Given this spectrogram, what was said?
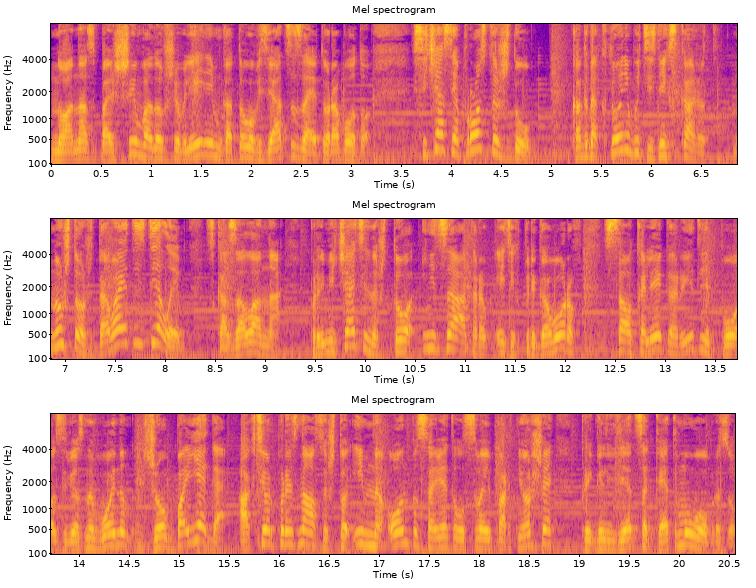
но она с большим воодушевлением готова взяться за эту работу. Сейчас я просто жду, когда кто-нибудь из них скажет «Ну что ж, давай это сделаем», — сказала она. Примечательно, что инициатором этих переговоров стал коллега Ридли по «Звездным войнам» Джо Боега. Актер признался, что именно он посоветовал своей партнерше приглядеться к этому образу.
